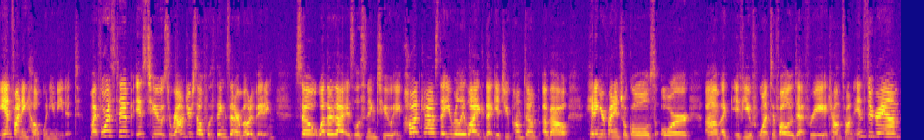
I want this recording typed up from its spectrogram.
and finding help when you need it. My fourth tip is to surround yourself with things that are motivating. So whether that is listening to a podcast that you really like that gets you pumped up about hitting your financial goals or um, if you want to follow debt-free accounts on Instagram,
